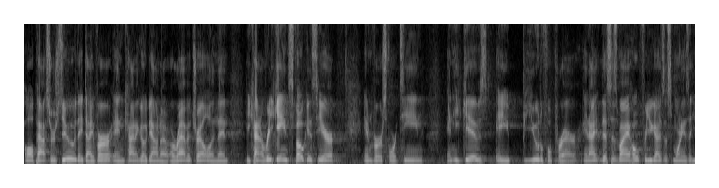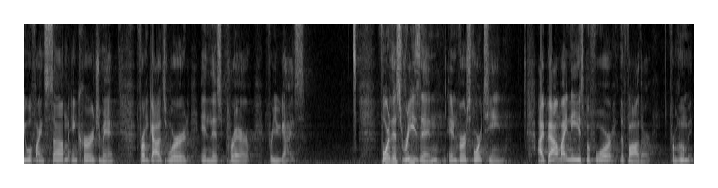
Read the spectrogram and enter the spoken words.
all pastors do, they divert and kind of go down a, a rabbit trail, and then he kind of regains focus here in verse 14, and he gives a beautiful prayer. And I, this is my hope for you guys this morning is that you will find some encouragement from God's word in this prayer for you guys. For this reason, in verse 14, I bow my knees before the Father, from whom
